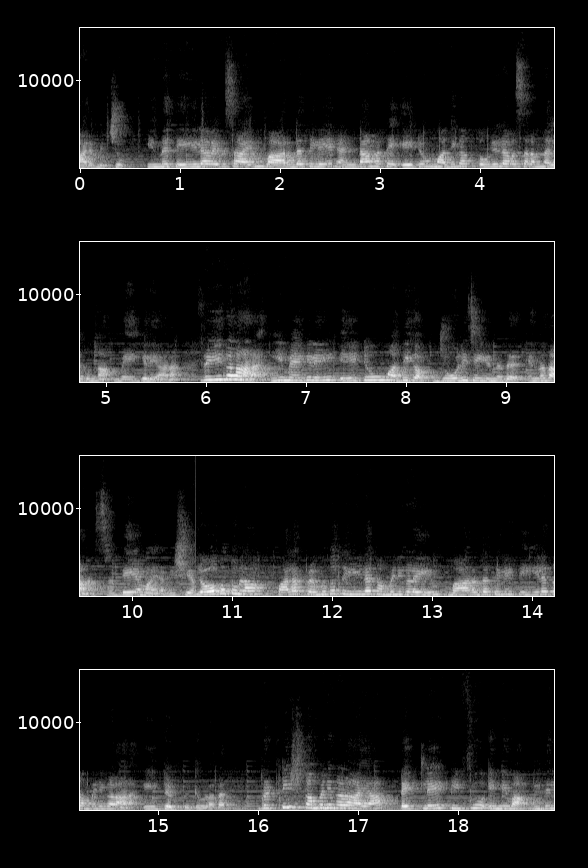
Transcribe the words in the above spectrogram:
ആരംഭിച്ചു. ഇന്ന് തേയില വ്യവസായം ഭാരതത്തിലെ രണ്ടാമത്തെ ഏറ്റവും അധികം തൊഴിലവസരം നൽകുന്ന മേഖലയാണ്. സ്ത്രീകളാണ് ഈ മേഖലയിൽ ഏറ്റവും അധികം ജോലി ചെയ്യുന്നത് എന്നതാണ് ശ്രദ്ധേയമായ വിഷയം. ലോകത്തുള്ള പല പ്രമുഖ തേയില കമ്പനികളെയും ഭാരതത്തിലെ തേയില കമ്പനികളാണ് ഏറ്റെടുത്തിട്ടുള്ളത്. ബ്രിട്ടീഷ് കമ്പനികളായ ടെറ്റ്ലെ ടിഫു എന്നിവ ഇതിൽ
